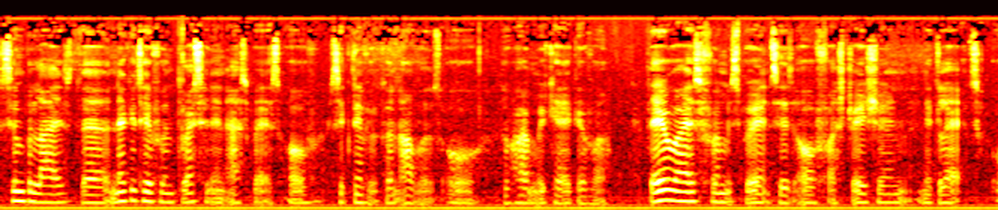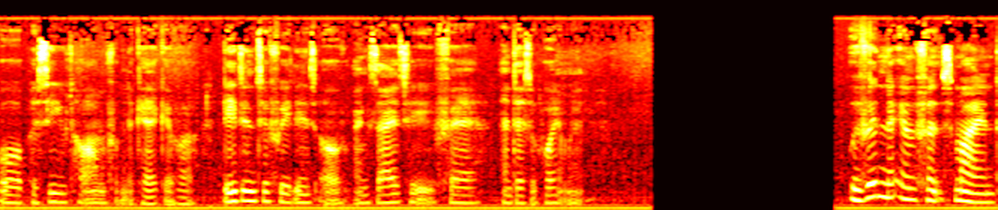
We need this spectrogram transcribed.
symbolize the negative and threatening aspects of significant others or the primary caregiver. They arise from experiences of frustration, neglect, or perceived harm from the caregiver, leading to feelings of anxiety, fear, and disappointment. Within the infant's mind,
